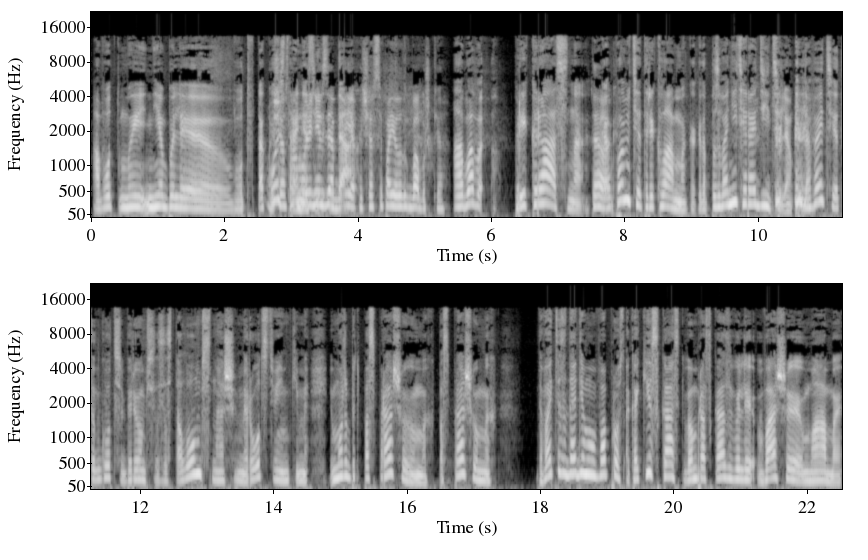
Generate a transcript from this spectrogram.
А вот мы не были вот в такой а сейчас стране. на море нельзя да. поехать, сейчас все поедут к бабушке. А баба... Прекрасно. Так. Помните эту рекламу, когда позвоните родителям, давайте этот год соберемся за столом с нашими родственниками и, может быть, поспрашиваем их, поспрашиваем их, Давайте зададим им вопрос, а какие сказки вам рассказывали ваши мамы,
